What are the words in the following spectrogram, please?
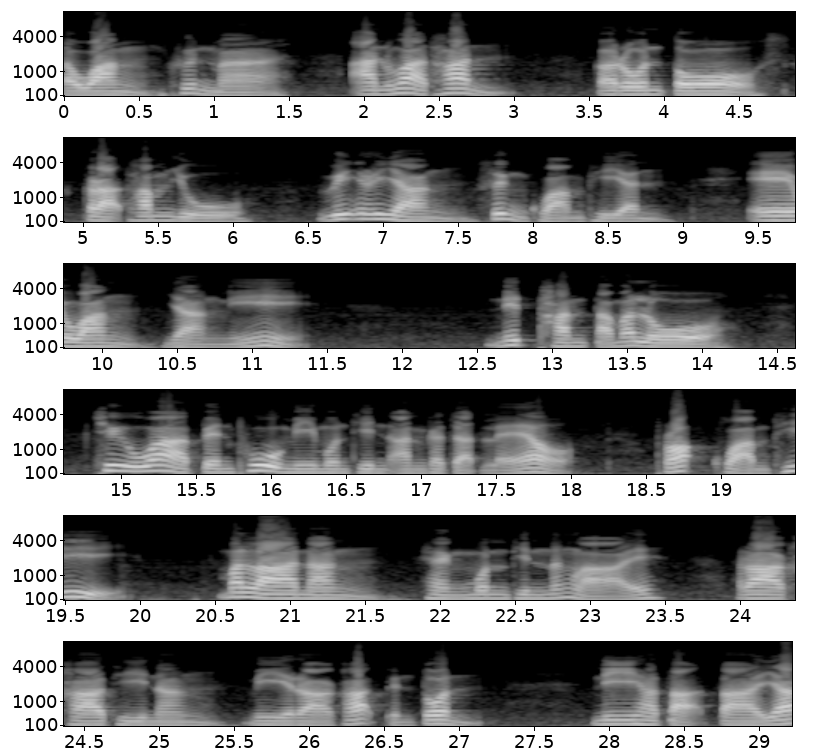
ตะวังขึ้นมา อันว่าท่านกโรนโต กระทำอยู่ วิริยังซึ่งความเพียร เอวังอย่างนี้ นิทันตมโล ชื่อว่าเป็นผู้มีมนทินอันขจัดแล้ว เพราะความที่มลานัง แห่งมนทินทั้งหลาย ราคาทีนัง มีราคะเป็นต้น นีหตะตายะ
